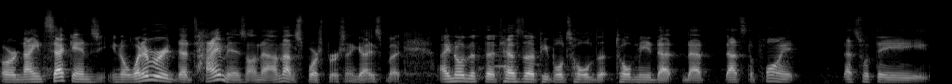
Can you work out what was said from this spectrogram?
or nine seconds you know whatever the time is on that. I'm not a sports person guys but i know that the tesla people told told me that that that's the point. That's what they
